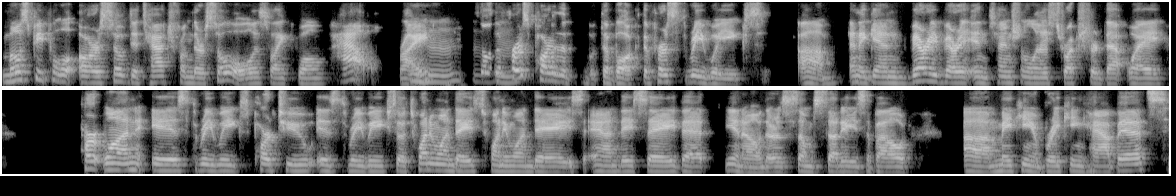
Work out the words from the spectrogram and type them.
most people are so detached from their soul. It's like, well, how? Right. Mm-hmm, so mm-hmm. the first part of the, the book, the first three weeks, um, and again, very, very intentionally structured that way. Part one is three weeks, part two is three weeks. So 21 days, 21 days. And they say that, you know, there's some studies about um, making and breaking habits,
